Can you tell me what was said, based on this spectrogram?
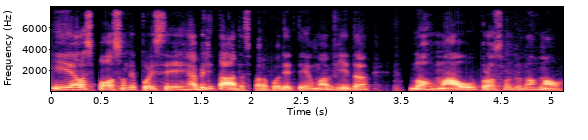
e elas possam depois ser reabilitadas para poder ter uma vida normal ou próxima do normal.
